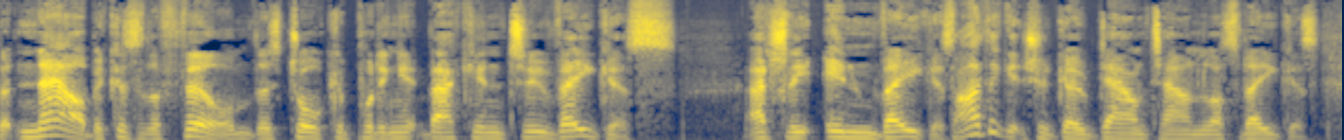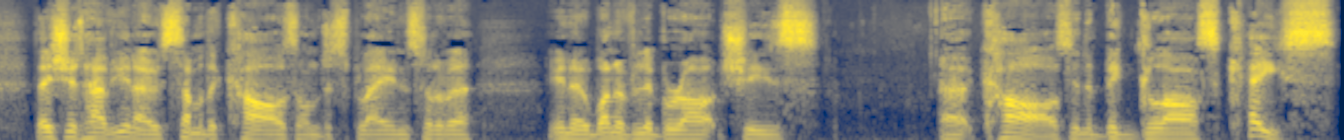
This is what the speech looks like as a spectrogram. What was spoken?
But now, because of the film, there's talk of putting it back into Vegas actually in Vegas. I think it should go downtown Las Vegas. They should have, you know, some of the cars on display in sort of a, you know, one of Liberace's uh, cars in a big glass case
